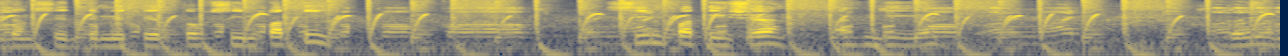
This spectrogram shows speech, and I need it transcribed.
Ilang centimeter to? Sympathy. Sympathy siya. Ah, hindi yan. Ganyan.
